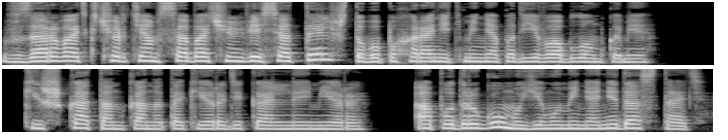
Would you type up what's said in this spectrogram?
Взорвать к чертям собачьим весь отель, чтобы похоронить меня под его обломками? Кишка тонка на такие радикальные меры, а по-другому ему меня не достать.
